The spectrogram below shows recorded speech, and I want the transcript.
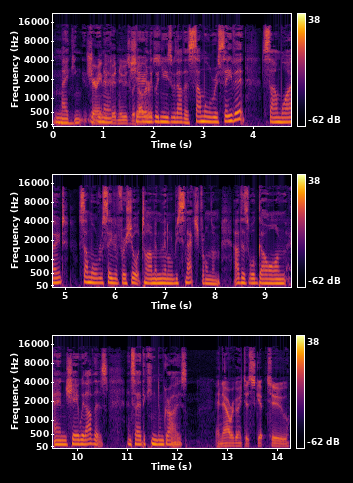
making, Mm-hmm. Sharing you the good news with others. sharing others. the good news with others. Some will receive it, some won't. Some will receive it for a short time and then it'll be snatched from them. Others will go on and share with others, and so the kingdom grows. And now we're going to skip to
